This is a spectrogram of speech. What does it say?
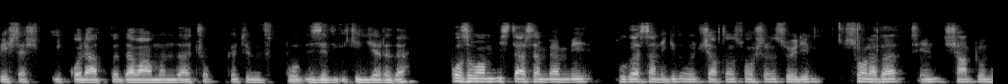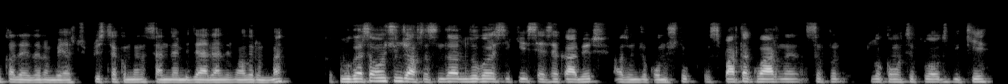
Beşiktaş ilk golü attı. Devamında çok kötü bir futbol izledik ikinci yarıda. O zaman istersen ben bir Bulgaristan Ligi'nde 13 haftanın sonuçlarını söyleyeyim. Sonra da senin şampiyonluk adayların veya sürpriz takımlarını senden bir değerlendirme alırım ben. Bulgaristan 13. haftasında Ludogorets 2, SSK 1 az önce konuştuk. Spartak Varna 0, Lokomotiv Plovdiv 2.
